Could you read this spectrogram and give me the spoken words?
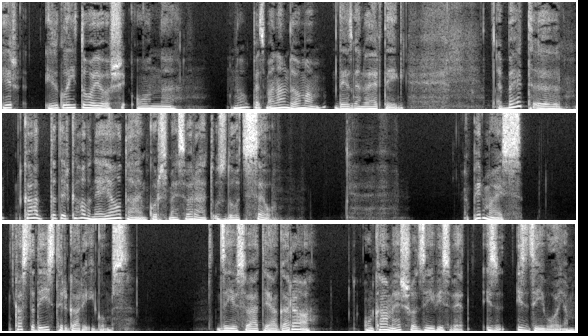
ir izglītojoši un, nu, pēc manām domām, diezgan vērtīgi. Bet kādi tad ir galvenie jautājumi, kurus mēs varētu uzdot sev? Pirmais, kas tad īsti ir garīgums? Dzīve svētajā garā un kā mēs šo dzīvi izviet, iz, izdzīvojam.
